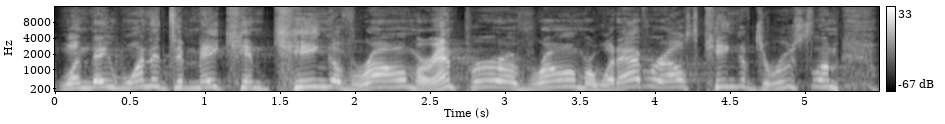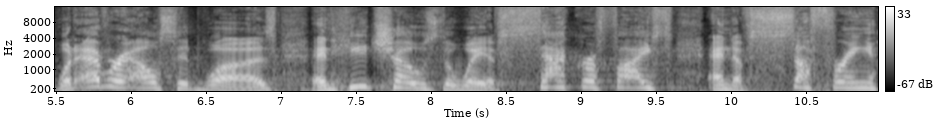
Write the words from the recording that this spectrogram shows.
when they wanted to make him king of Rome or emperor of Rome or whatever else, king of Jerusalem, whatever else it was. And he chose the way of sacrifice and of suffering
